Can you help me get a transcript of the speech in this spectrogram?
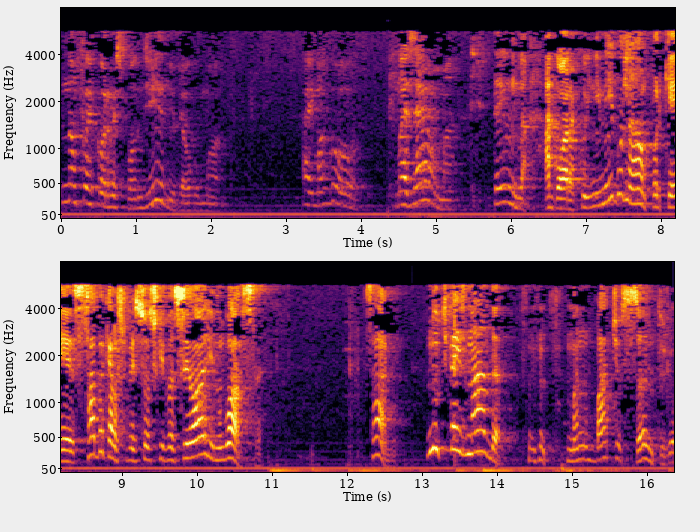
não foi correspondido de algum modo. Aí magoa. Mas é uma. Tem um. Agora, com o inimigo não, porque sabe aquelas pessoas que você olha e não gosta? Sabe? Não te fez nada. Mas não bate o santo.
